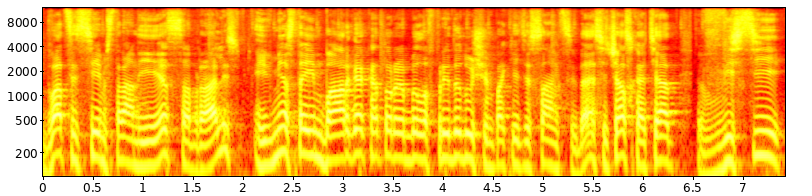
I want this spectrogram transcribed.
27 стран ЕС собрались, и вместо эмбарго, которое было в предыдущем пакете санкций, да, сейчас хотят ввести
